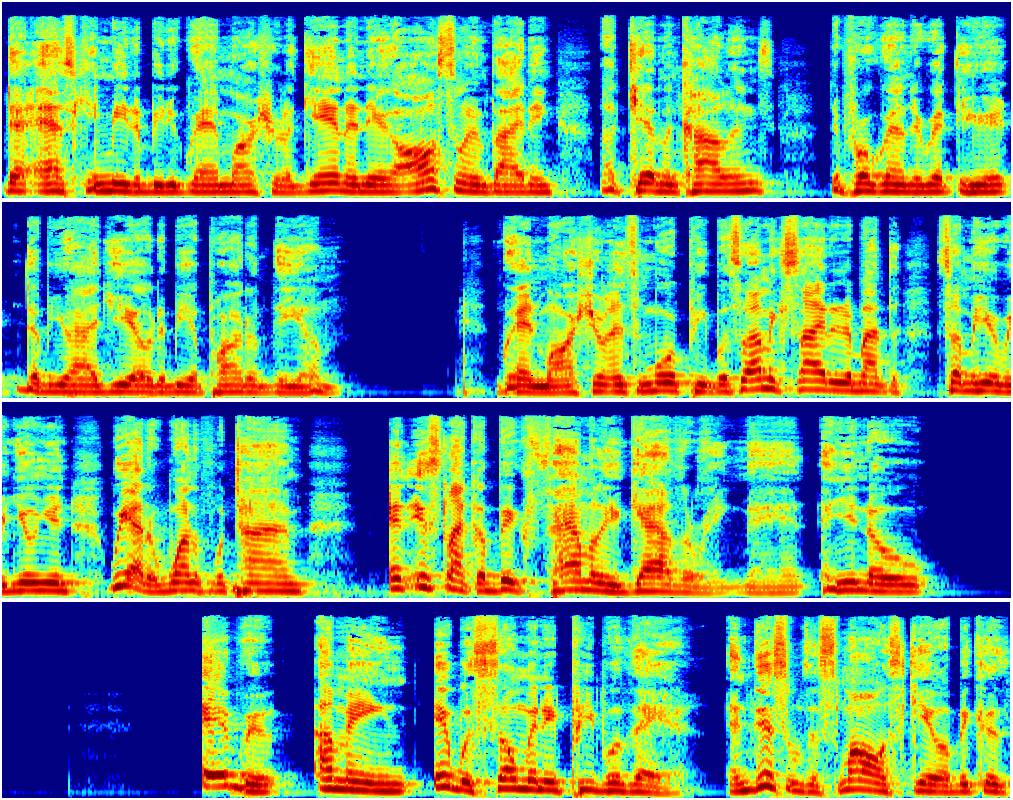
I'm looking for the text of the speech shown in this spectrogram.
they're asking me to be the Grand Marshal again. And they're also inviting uh, Kevin Collins, the program director here at WIGO, to be a part of the um, Grand Marshal and some more people. So I'm excited about the Summerhill reunion. We had a wonderful time. And it's like a big family gathering, man. And you know, every, I mean, it was so many people there. And this was a small scale because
